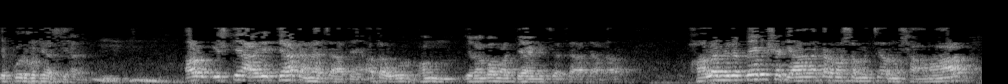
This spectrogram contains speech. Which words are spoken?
ये पूर्व के अध्याय। अब इसके आगे क्या कहना चाहते हैं? अतः ऊर्धम नवम अध्याय की चर्चा था। फल निरपेक्ष ज्ञान कर्म समुचय अनुसार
